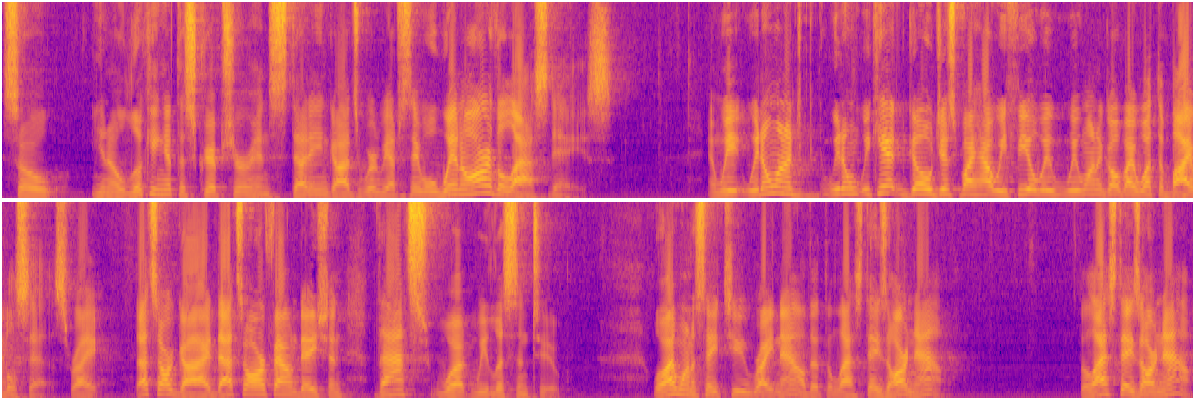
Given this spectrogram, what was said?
So, you know, looking at the scripture and studying God's word, we have to say, well, when are the last days? And we, we don't want to, we don't, we can't go just by how we feel. We, we want to go by what the Bible says, right? That's our guide. That's our foundation. That's what we listen to. Well, I want to say to you right now that the last days are now. The last days are now.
